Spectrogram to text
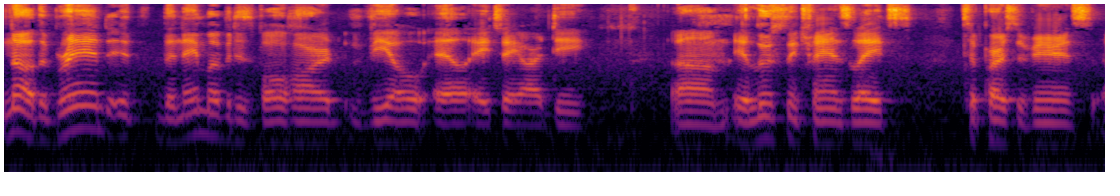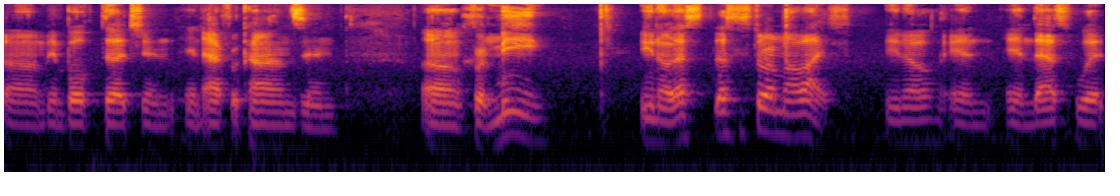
no, the brand, it, the name of it is Volhard, V O L H A R D. Um, it loosely translates to perseverance um, in both Dutch and, and Afrikaans, and um, for me, you know that's that's the story of my life, you know, and and that's what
